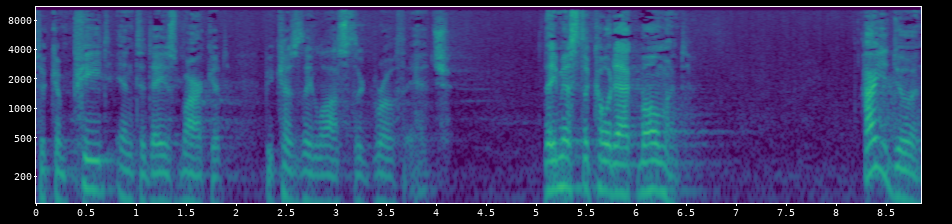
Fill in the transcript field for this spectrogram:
to compete in today's market because they lost their growth edge. They missed the Kodak moment. How are you doing?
